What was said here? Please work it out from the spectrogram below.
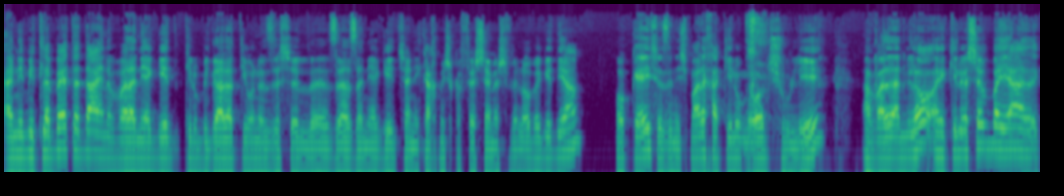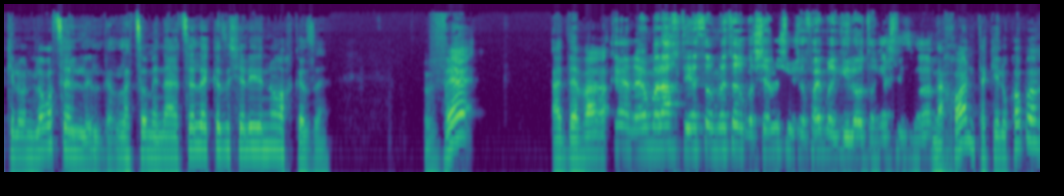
אני מתלבט עדיין, אבל אני אגיד, כאילו בגלל הטיעון הזה של זה, אז אני אגיד שאני אקח משקפי שמש ולא בגד ים, אוקיי? שזה נשמע לך כאילו מאוד שולי, אבל אני לא, אני כאילו יושב ביד, כאילו אני לא רוצה לעצום עיניים, יוצא לכזה שלי נוח כזה. והדבר... כן, היום הלכתי 10 מטר בשמש עם משקפיים רגילות, הרגשתי זוועה. נכון, אתה כאילו כל פעם,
